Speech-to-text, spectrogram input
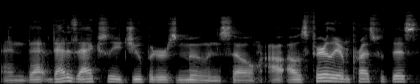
and that, that is actually Jupiter's moon. So I, I was fairly impressed with this,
